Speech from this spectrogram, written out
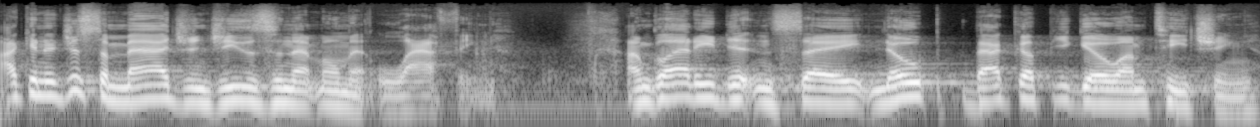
I can just imagine Jesus in that moment laughing. I'm glad he didn't say, Nope, back up you go, I'm teaching.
